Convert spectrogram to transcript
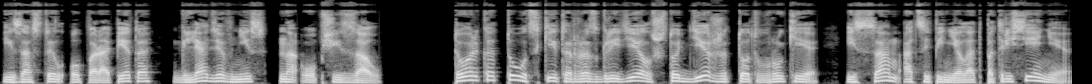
и застыл у парапета, глядя вниз на общий зал. Только тут Скитер разглядел, что держит тот в руке, и сам оцепенел от потрясения.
